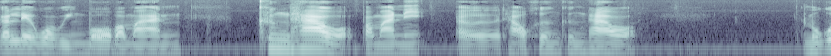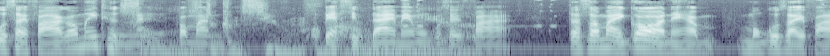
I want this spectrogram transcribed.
ก็เร็วกว่าวิงโบประมาณครึ่งเท่าประมาณนี้ เออ เท่าครึ่งครึ่งเท่ามงกุสายฟ้าก็ไม่ถึงนะ ประมาณ80ได้ไหมมงกุสายฟ้า แต่สมัยก่อนนะครับมงกุสายฟ้า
